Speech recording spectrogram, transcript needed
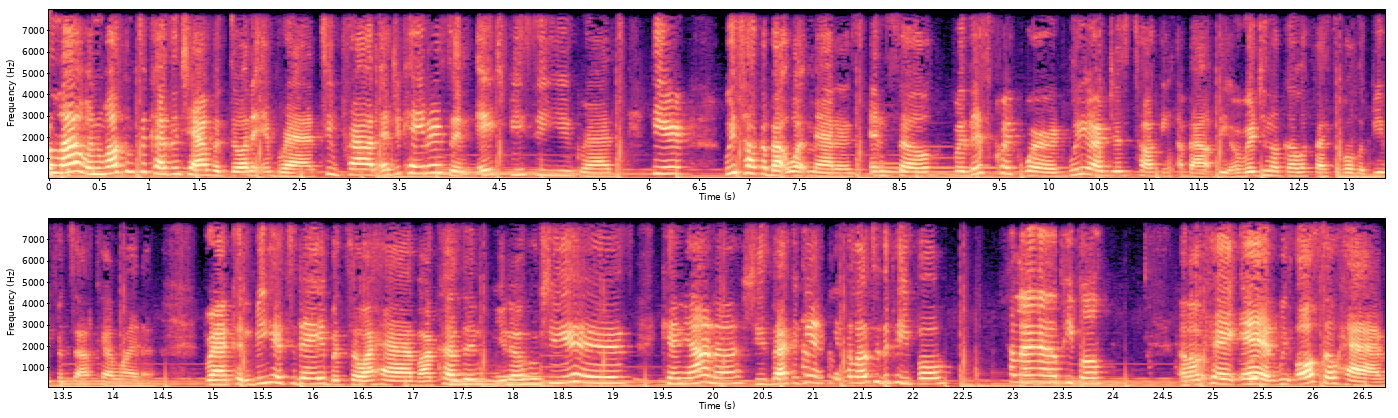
Hello, and welcome to Cousin Chat with Donna and Brad, two proud educators and HBCU grads. Here, we talk about what matters. And so, for this quick word, we are just talking about the original Gullah Festival of Beaufort, South Carolina. Brad couldn't be here today, but so I have our cousin, you know who she is, Kenyana. She's back again. Say hello to the people. Hello, people. Okay, and we also have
